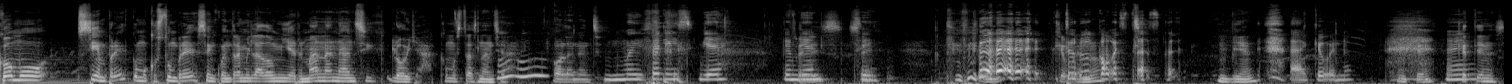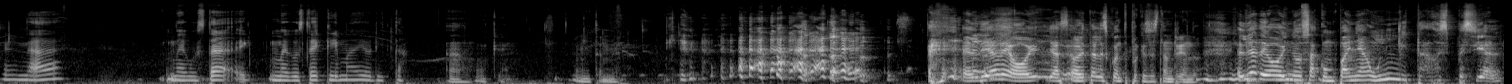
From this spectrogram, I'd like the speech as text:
Como siempre, como costumbre, se encuentra a mi lado mi hermana Nancy Loya. ¿Cómo estás, Nancy? Hola, Nancy. Muy feliz, bien. Bien, bien. ¿Feliz? Sí. Qué ¿Tú bueno. cómo estás? Bien. Ah, qué bueno. ¿Qué Eh, tienes? Nada. Me gusta, eh, me gusta el clima de ahorita. Ah, ok. A mí también. El día de hoy, ya ahorita les cuento por qué se están riendo. El día de hoy nos acompaña un invitado especial,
